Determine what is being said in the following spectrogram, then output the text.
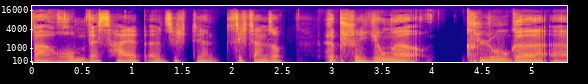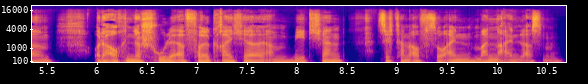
warum, weshalb äh, sich, sich dann so hübsche, junge, kluge ähm, oder auch in der Schule erfolgreiche ähm, Mädchen sich dann auf so einen Mann einlassen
